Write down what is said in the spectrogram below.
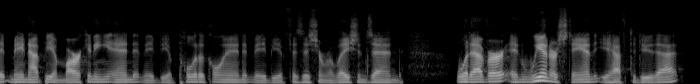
It may not be a marketing end, it may be a political end, it may be a physician relations end, whatever. And we understand that you have to do that.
